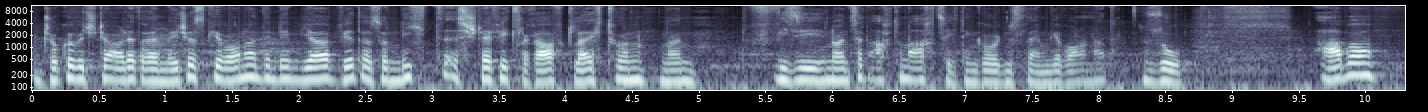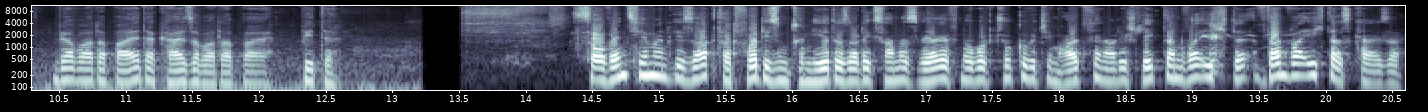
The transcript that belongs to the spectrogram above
Und Djokovic, der alle drei Majors gewonnen hat in dem Jahr, wird also nicht es Steffi Graf gleich tun, wie sie 1988 den Golden Slam gewonnen hat. So. Aber wer war dabei? Der Kaiser war dabei. Bitte. So, wenn es jemand gesagt hat vor diesem Turnier, dass Alexander Zverev Novak Djokovic im Halbfinale schlägt, dann war ich, dann war ich das Kaiser.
